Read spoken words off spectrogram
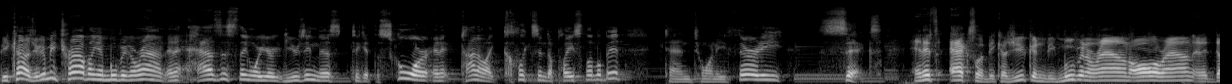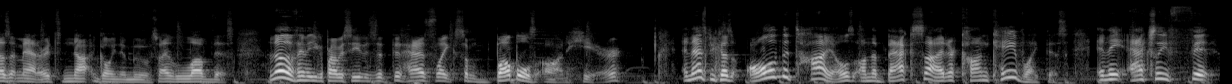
because you're gonna be traveling and moving around and it has this thing where you're using this to get the score and it kind of like clicks into place a little bit. 10, 20, 30, 6. And it's excellent because you can be moving around all around and it doesn't matter. It's not going to move. So I love this. Another thing that you can probably see is that this has like some bubbles on here and that's because all of the tiles on the back side are concave like this. And they actually fit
